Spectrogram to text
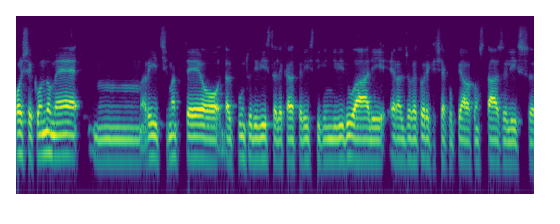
poi secondo me mh, Ricci Matteo, dal punto di vista delle caratteristiche individuali, era il giocatore che si accoppiava con Staselis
